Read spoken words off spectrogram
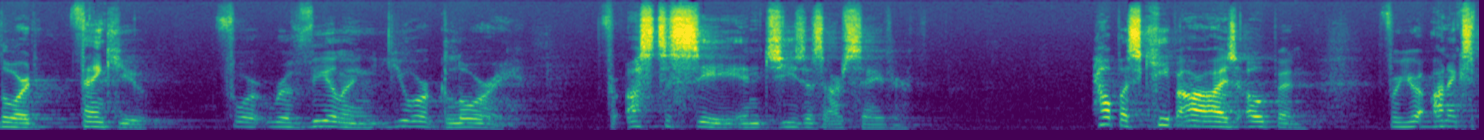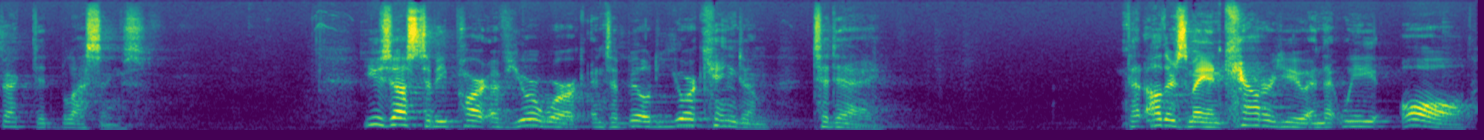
Lord, thank you for revealing your glory for us to see in Jesus our Savior. Help us keep our eyes open for your unexpected blessings. Use us to be part of your work and to build your kingdom today. That others may encounter you and that we all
